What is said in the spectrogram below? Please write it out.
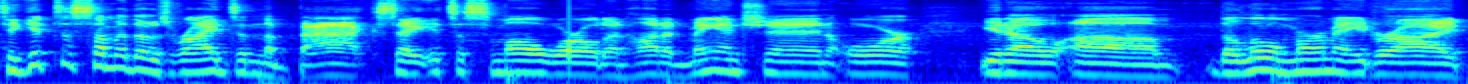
to get to some of those rides in the back, say it's a small world and haunted mansion or, you know, um, the Little Mermaid ride,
